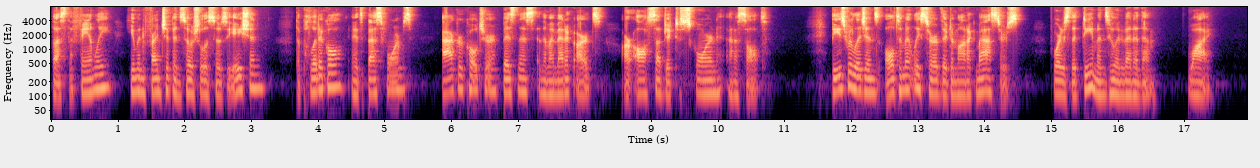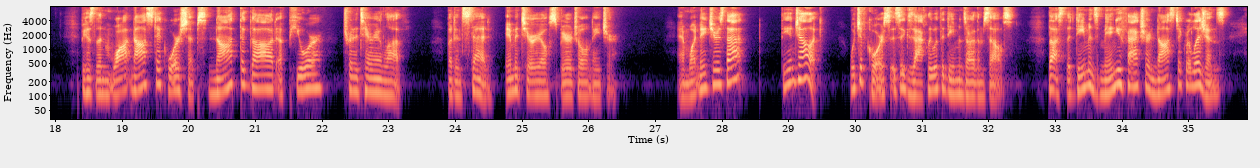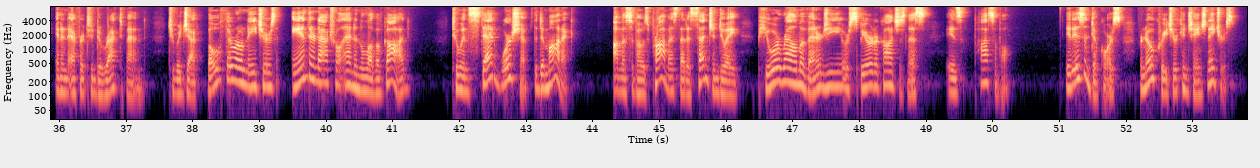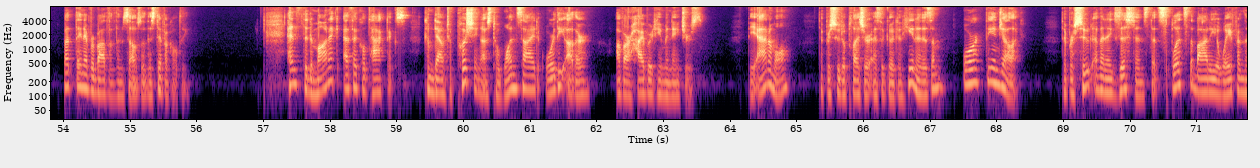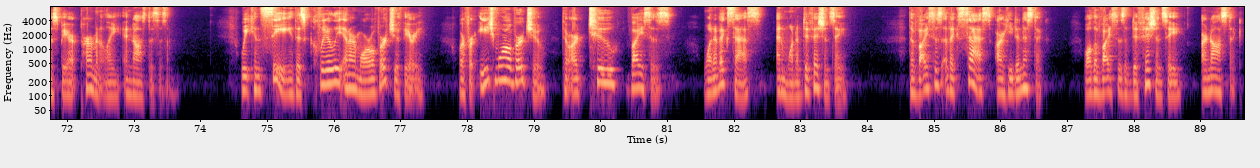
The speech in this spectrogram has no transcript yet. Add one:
Thus, the family, human friendship and social association, the political in its best forms, agriculture, business, and the mimetic arts are all subject to scorn and assault. These religions ultimately serve their demonic masters, for it is the demons who invented them. Why? Because the Gnostic worships not the God of pure Trinitarian love, but instead immaterial spiritual nature. And what nature is that? The angelic, which of course is exactly what the demons are themselves. Thus, the demons manufacture Gnostic religions in an effort to direct men to reject both their own natures and their natural end in the love of God, to instead worship the demonic on the supposed promise that ascension to a pure realm of energy or spirit or consciousness is possible. It isn't, of course, for no creature can change natures, but they never bother themselves with this difficulty. Hence, the demonic ethical tactics come down to pushing us to one side or the other of our hybrid human natures the animal, the pursuit of pleasure as the good in hedonism, or the angelic, the pursuit of an existence that splits the body away from the spirit permanently in Gnosticism we can see this clearly in our moral virtue theory, where for each moral virtue, there are two vices one of excess and one of deficiency. The vices of excess are hedonistic, while the vices of deficiency are Gnostic.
